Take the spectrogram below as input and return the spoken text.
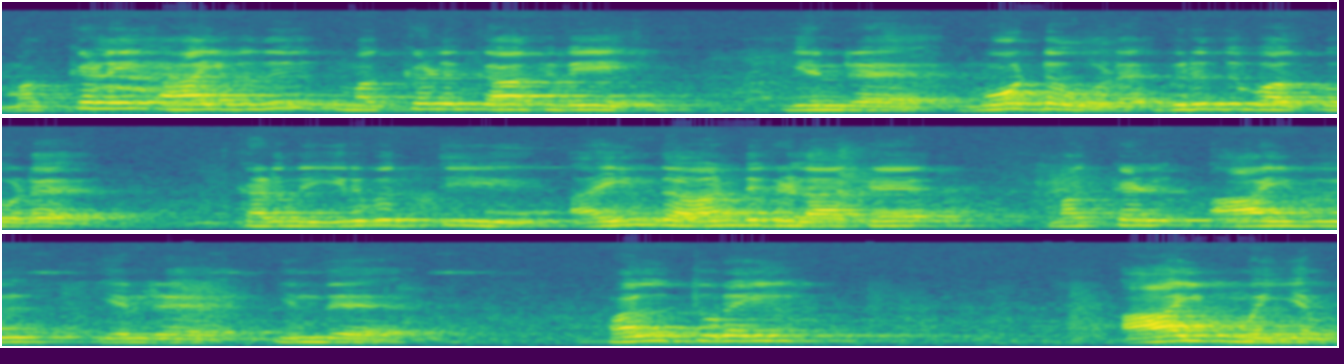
மக்களை ஆய்வது மக்களுக்காகவே என்ற மோட்டோவோட விருது வாக்கோட கடந்த இருபத்தி ஐந்து ஆண்டுகளாக மக்கள் ஆய்வு என்ற இந்த பல்துறை ஆய்வு மையம்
